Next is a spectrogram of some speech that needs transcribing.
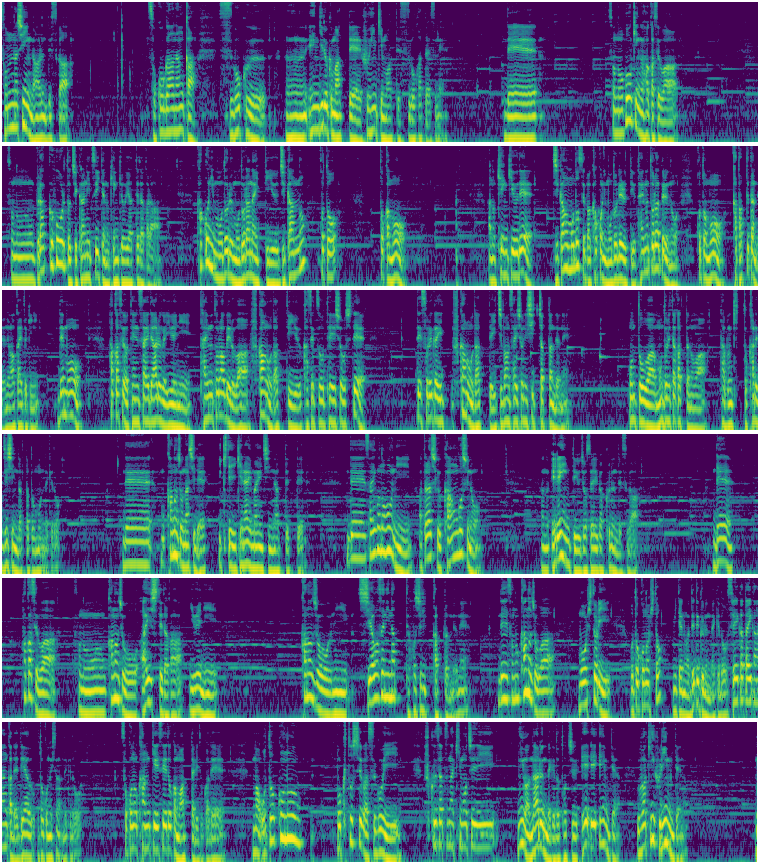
そんなシーンがあるんですがそこがなんかすごくうん演技力もあって雰囲気もあってすごかったですね。でそのホーキング博士はそのブラックホールと時間についての研究をやってたから過去に戻る戻らないっていう時間のこととかもあの研究で時間を戻せば過去に戻れるっていうタイムトラベルのことも語ってたんだよね若い時に。でも博士は天才であるがゆえにタイムトラベルは不可能だっていう仮説を提唱してでそれが不可能だって一番最初に知っちゃったんだよね。本当は戻りたかったのは多分きっと彼自身だったと思うんだけど。で彼女なしで生きていけない毎日になってって。で最後の方に新しく看護師のあのエレインっていう女性が来るんですがで博士はその彼女を愛してたがゆえに彼女に幸せになってほしかったんだよね。でその彼女はもう一人男の人みたいのが出てくるんだけど聖歌隊かなんかで出会う男の人なんだけどそこの関係性とかもあったりとかでまあ男の僕としてはすごい複雑な気持ちにはなるんだけど途中えええみたいな。浮気不倫みたいな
